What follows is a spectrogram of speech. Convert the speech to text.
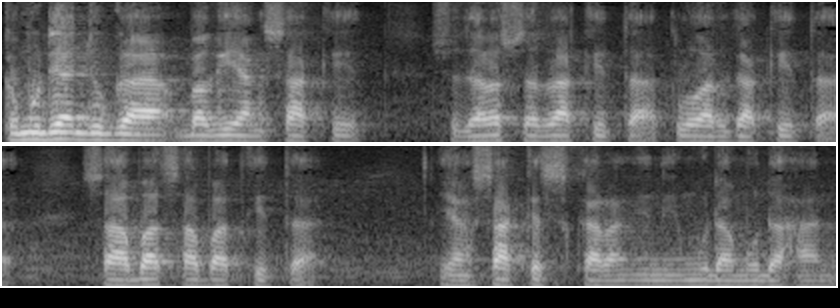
Kemudian juga bagi yang sakit, saudara-saudara kita, keluarga kita, sahabat-sahabat kita yang sakit sekarang ini mudah-mudahan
